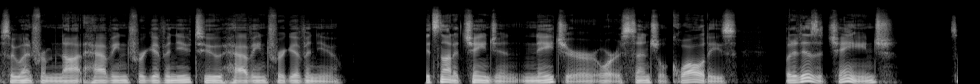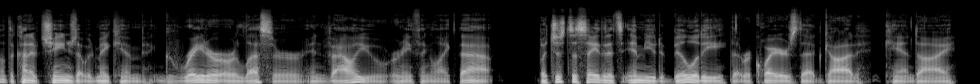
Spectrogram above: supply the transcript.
So he went from not having forgiven you to having forgiven you. It's not a change in nature or essential qualities, but it is a change. It's not the kind of change that would make him greater or lesser in value or anything like that. But just to say that it's immutability that requires that God can't die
